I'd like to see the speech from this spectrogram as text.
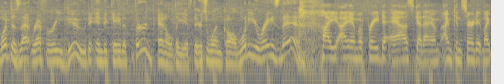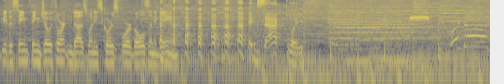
what does that referee do to indicate a third penalty if there's one called? What do you raise then? I, I am afraid to ask, and I am, I'm concerned it might be the same thing Joe Thornton does when he scores four goals in a game. exactly. We're good.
